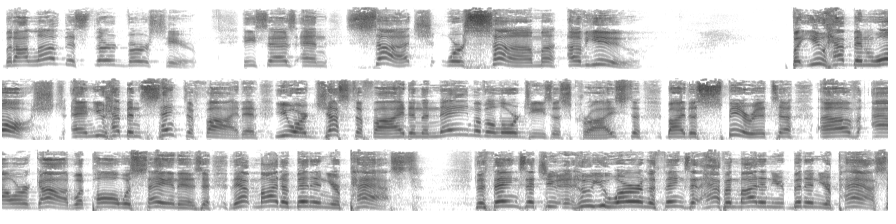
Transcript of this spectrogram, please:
But I love this third verse here he says, And such were some of you. But you have been washed and you have been sanctified and you are justified in the name of the Lord Jesus Christ by the Spirit of our God. What Paul was saying is that might have been in your past the things that you, who you were and the things that happened might have been in your past,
